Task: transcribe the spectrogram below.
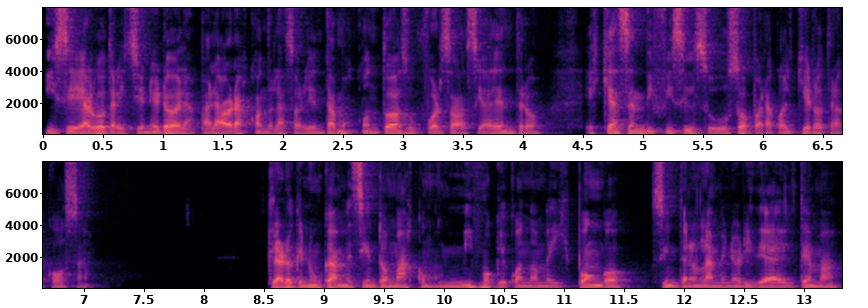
Y si hay algo traicionero de las palabras cuando las orientamos con toda su fuerza hacia adentro, es que hacen difícil su uso para cualquier otra cosa. Claro que nunca me siento más como mí mismo que cuando me dispongo, sin tener la menor idea del tema,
